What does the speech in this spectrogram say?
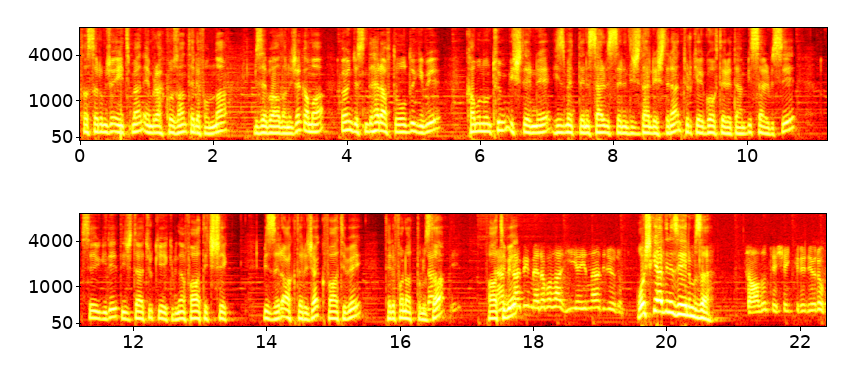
Tasarımcı eğitmen Emrah Kozan telefonla bize bağlanacak ama öncesinde her hafta olduğu gibi kamunun tüm işlerini, hizmetlerini, servislerini dijitalleştiren Türkiye Gov.tr'den bir servisi sevgili Dijital Türkiye ekibinden Fatih Çiçek bizlere aktaracak. Fatih Bey telefon attığımızda. Fatih Bey. Bey merhabalar, iyi yayınlar diliyorum. Hoş geldiniz yayınımıza. Sağ olun, teşekkür ediyorum.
